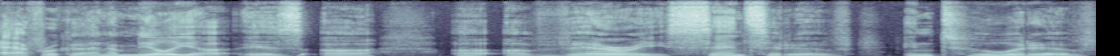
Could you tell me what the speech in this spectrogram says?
Africa. And Amelia is a, a, a very sensitive, intuitive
